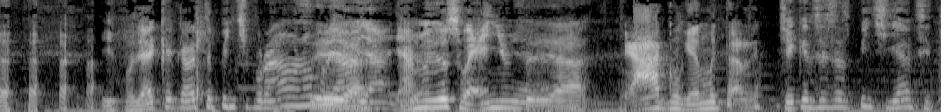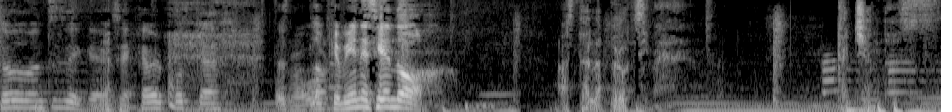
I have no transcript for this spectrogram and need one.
y pues ya hay que acabar este pinche programa, ¿no? Pues ya, ya, me dio sueño. Ya, ya. ya como que ya es muy tarde. Chequense esas pinches jams y todo antes de que se acabe el podcast. Lo que viene siendo. Hasta la próxima. Cachandas.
